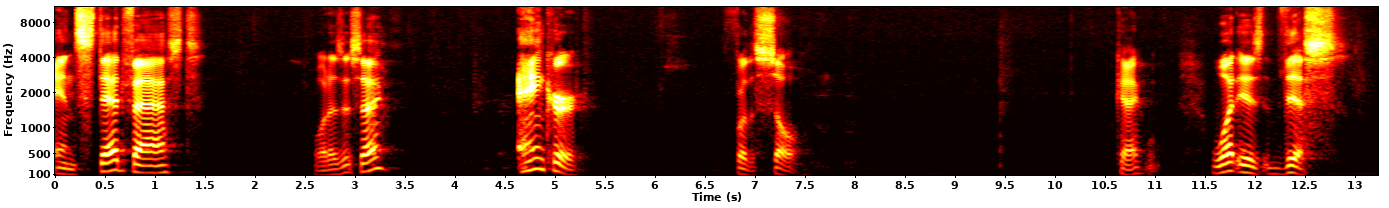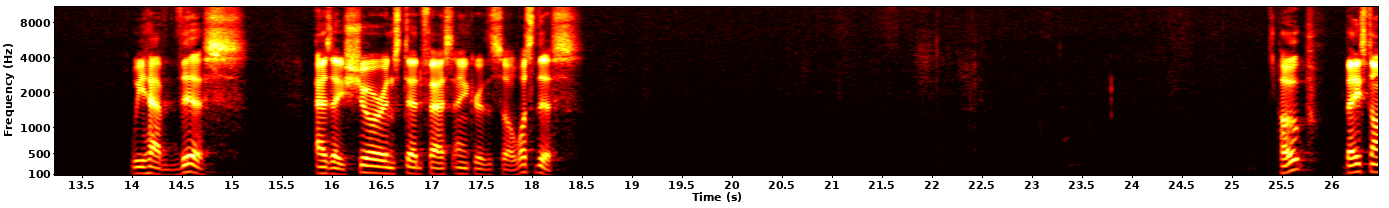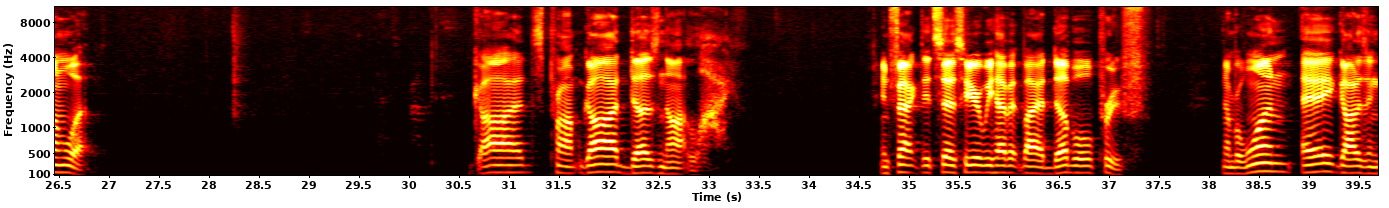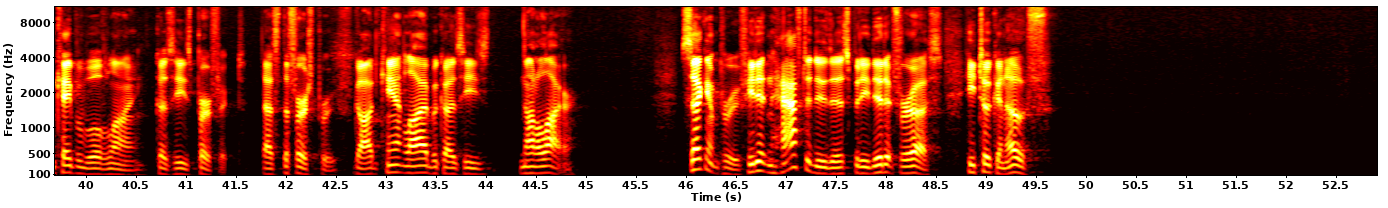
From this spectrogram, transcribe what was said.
and steadfast, what does it say? Anchor for the soul. Okay, what is this? We have this as a sure and steadfast anchor of the soul. What's this? Hope based on what? God's prom- God does not lie. In fact, it says here we have it by a double proof. Number one, A, God is incapable of lying because he's perfect. That's the first proof. God can't lie because he's not a liar. Second proof, he didn't have to do this, but he did it for us. He took an oath.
